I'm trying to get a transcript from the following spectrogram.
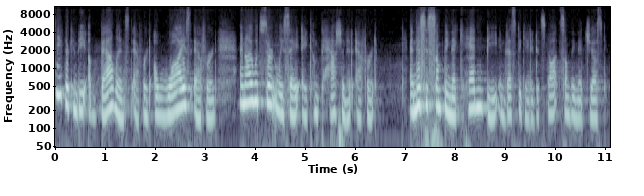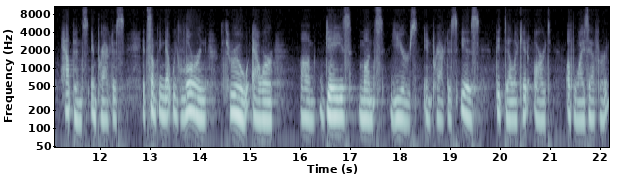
see if there can be a balanced effort, a wise effort, and I would certainly say a compassionate effort. And this is something that can be investigated. It's not something that just happens in practice. It's something that we learn through our um, days, months, years in practice is the delicate art of wise effort.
